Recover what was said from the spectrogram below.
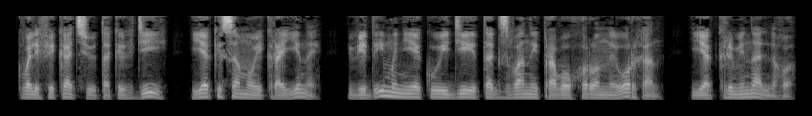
Кваліфікацію таких дій, як і самої країни, від імені якої діє так званий правоохоронний орган, як кримінального,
